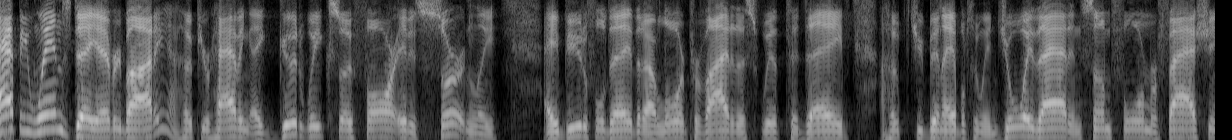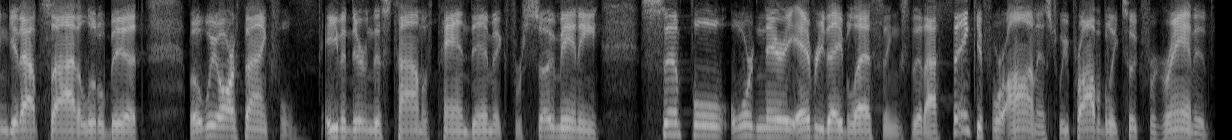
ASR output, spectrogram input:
Happy Wednesday, everybody. I hope you're having a good week so far. It is certainly a beautiful day that our Lord provided us with today. I hope that you've been able to enjoy that in some form or fashion, get outside a little bit. But we are thankful, even during this time of pandemic, for so many simple, ordinary, everyday blessings that I think, if we're honest, we probably took for granted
